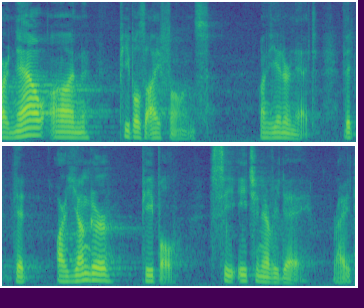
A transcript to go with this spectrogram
are now on people's iPhones, on the internet, that, that our younger people see each and every day, right?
